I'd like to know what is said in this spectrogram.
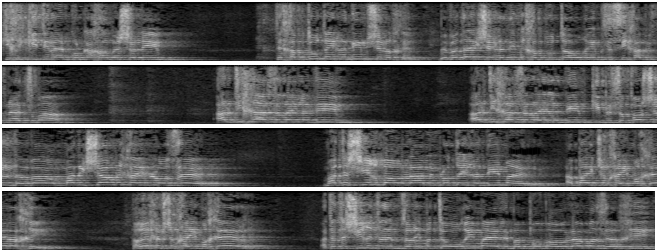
כי חיכיתי להם כל כך הרבה שנים. תכבדו את הילדים שלכם. בוודאי שהילדים יכבדו את ההורים, זה שיחה בפני עצמה. אל תכעס על הילדים. אל תכעס על הילדים, כי בסופו של דבר, מה נשאר לך אם לא זה? מה תשאיר בעולם אם לא את הילדים האלה? הבית שלך יימכר, אחי. הרכב שלך יימכר. אתה תשאיר את הדברים הטהורים האלה פה בעולם הזה, אחי.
